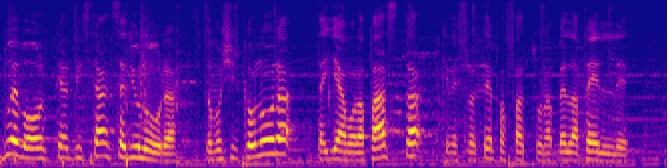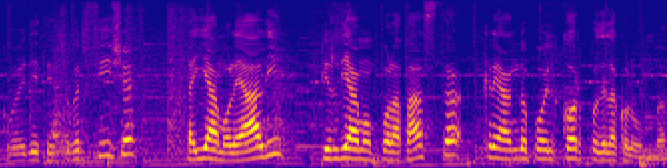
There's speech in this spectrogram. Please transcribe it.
due volte a distanza di un'ora. Dopo circa un'ora tagliamo la pasta che nel frattempo ha fatto una bella pelle come vedete in superficie, tagliamo le ali, pirliamo un po' la pasta creando poi il corpo della colomba.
